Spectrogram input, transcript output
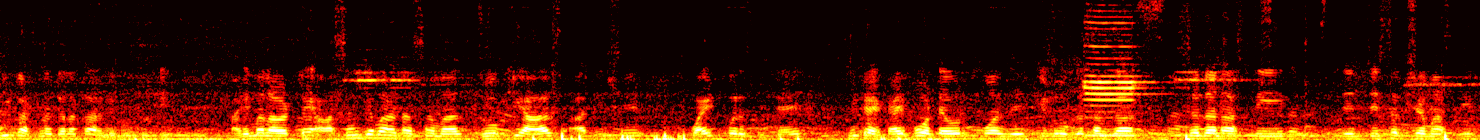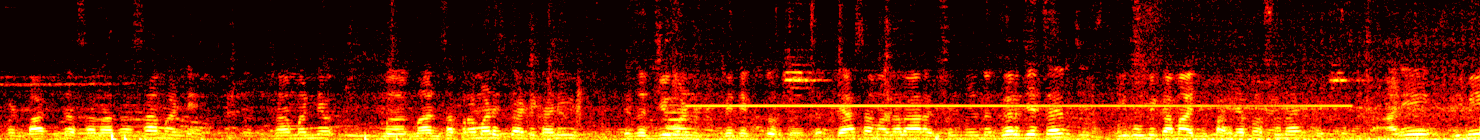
ही घटना त्याला कारणीभूत होती. आणि मला वाटतंय असंख्य मराठा समाज जो की आज अतिशय वाईट परिस्थिती आहे ठीक आहे काही पोट्यावर म्हणजे की लोक समजा सदन असतील त्यांचे सक्षम असतील पण बाकीचा समाज हा सामान्य आहे. सामान्य माणसाप्रमाणेच त्या ठिकाणी त्याचं जीवन व्यतीत करतो तर त्या समाजाला आरक्षण मिळणं गरजेचं आहे. ही भूमिका माझी पहिल्यापासून आहे. आणि ती मी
